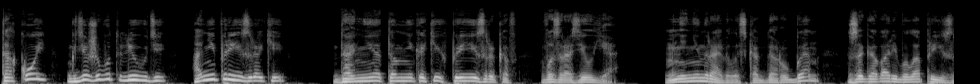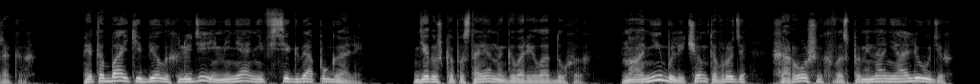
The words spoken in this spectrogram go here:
«Такой, где живут люди, а не призраки». «Да нет там никаких призраков», — возразил я. Мне не нравилось, когда Рубен заговаривал о призраках. Это байки белых людей, и меня они всегда пугали. Дедушка постоянно говорил о духах, но они были чем-то вроде хороших воспоминаний о людях,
